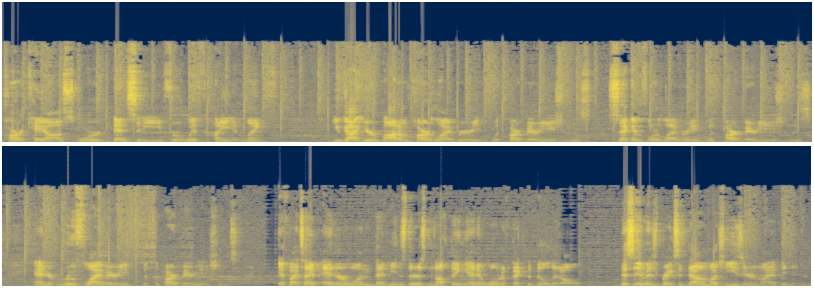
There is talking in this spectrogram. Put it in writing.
part chaos, or density for width, height, and length. You got your bottom part library with part variations, second floor library with part variations, and roof library with the part variations. If I type enter 1, that means there is nothing and it won't affect the build at all. This image breaks it down much easier in my opinion.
